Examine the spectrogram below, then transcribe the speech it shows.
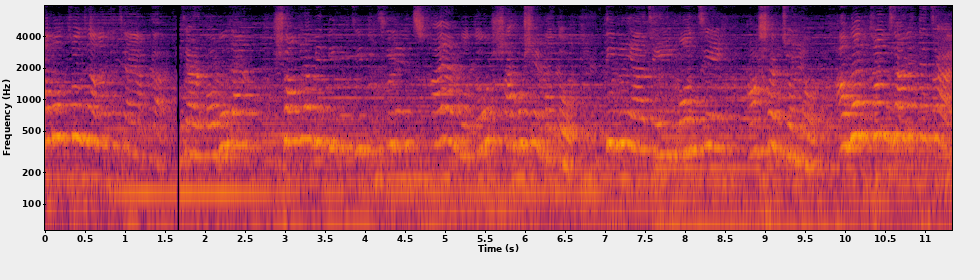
আমন্ত্রণ জানাতে চাই আমরা। যার অবদান সংগ্রামের দিকে যিনি ছিলেন ছায়ার মতো, সাহসের মতো। তিনি আজ এই মঞ্চে আসার জন্য আমন্ত্রণ জানাতে চাই।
